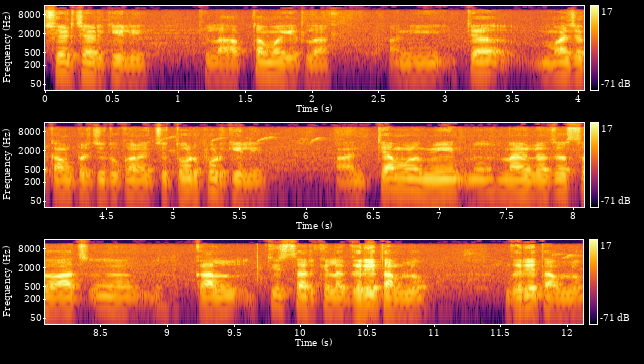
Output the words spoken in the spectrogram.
छेडछाड केली. तिला हप्ता मागितला. आणि त्या माझ्या काउंटरची दुकानाची तोडफोड केली. आणि त्यामुळं मी नाविला जसं आज काल तीस तारखेला घरी थांबलो. घरी थांबलो.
